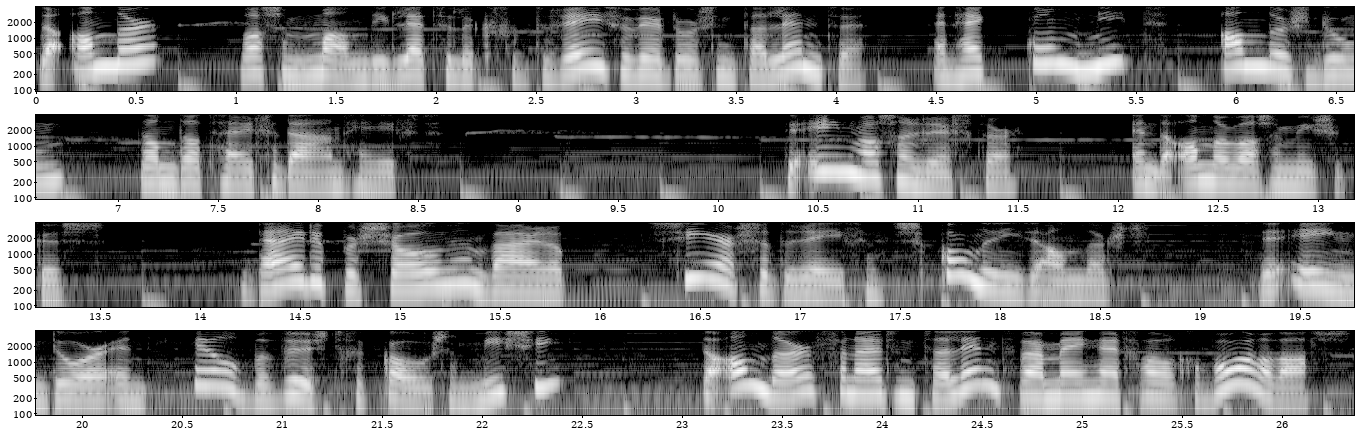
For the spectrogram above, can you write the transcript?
De ander was een man die letterlijk gedreven werd door zijn talenten en hij kon niet anders doen dan dat hij gedaan heeft. De een was een rechter en de ander was een muzikus. Beide personen waren zeer gedreven, ze konden niet anders. De een door een heel bewust gekozen missie, de ander vanuit een talent waarmee hij gewoon geboren was.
